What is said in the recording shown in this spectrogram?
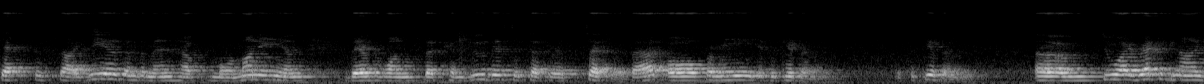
sexist ideas, and the men have more money, and they're the ones that can do this, etc., etc. That all for me is a given. It's a given. Um, do I recognize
